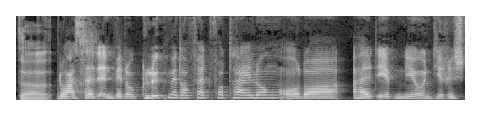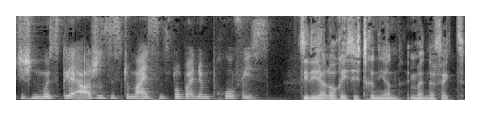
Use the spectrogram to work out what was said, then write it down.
da du hast halt entweder Glück mit der Fettverteilung oder halt eben nie. Und die richtigen Muskelarsche siehst du meistens nur bei den Profis die die halt auch richtig trainieren im Endeffekt.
